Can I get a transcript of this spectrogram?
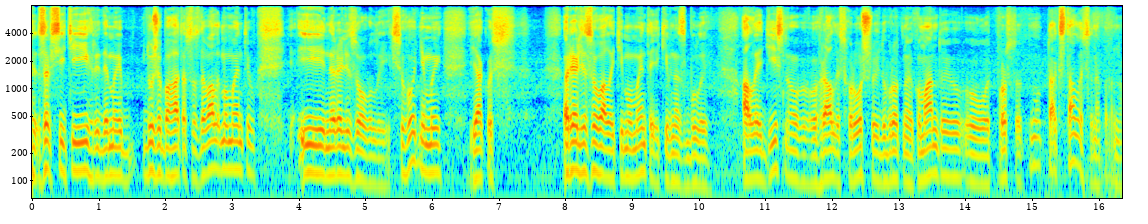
за всі ті ігри, де ми дуже багато создавали моментів і не реалізовували їх. Сьогодні ми якось реалізували ті моменти, які в нас були. Але дійсно грали з хорошою добротною командою. От просто ну так сталося, напевно.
